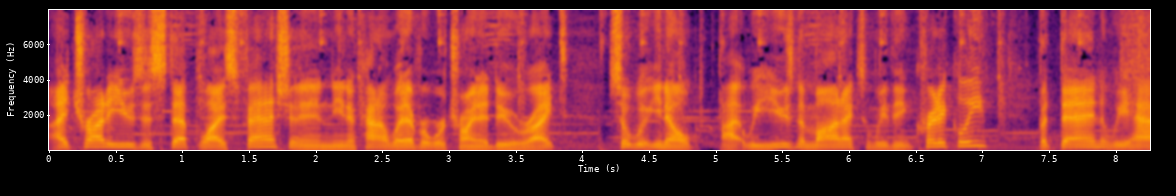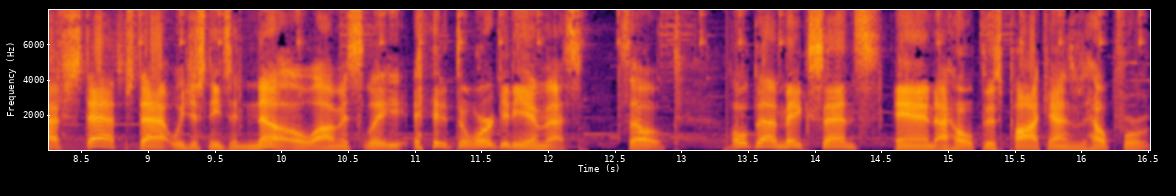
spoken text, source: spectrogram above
I try to use this stepwise fashion in, you know, kind of whatever we're trying to do, right? So, we, you know, we use mnemonics and we think critically, but then we have steps that we just need to know, obviously, to work in EMS. So, Hope that makes sense, and I hope this podcast was helpful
